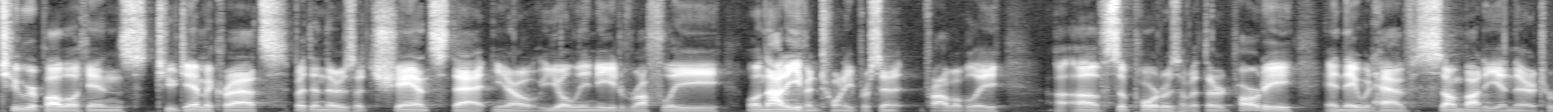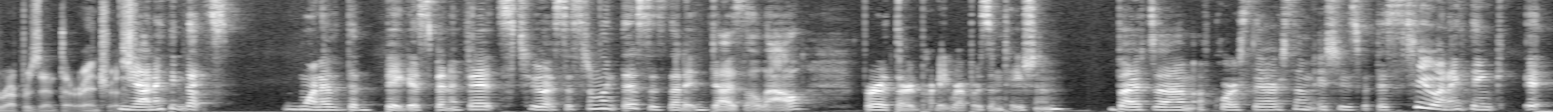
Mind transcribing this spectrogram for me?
two Republicans, two Democrats, but then there's a chance that, you know, you only need roughly, well, not even 20% probably uh, of supporters of a third party, and they would have somebody in there to represent their interests. Yeah, and I think that's one of the biggest benefits to a system like this is that it does allow for a third party representation. But um, of course, there are some issues with this too. And I think it,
